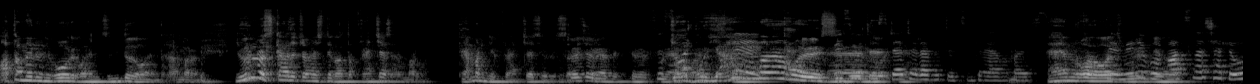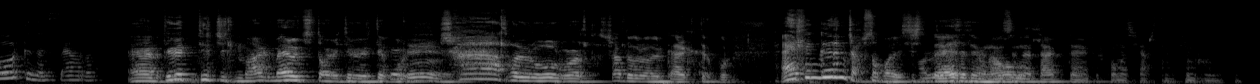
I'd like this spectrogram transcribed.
одоо мань нэг өөр гоё зөндөө гоё гармаар байна. Ер нь бас Scarlett Johansson-ыг одоо франчайз гармаар байна. Ямар нэг франчайз ерөөсөө. Jojo Rabbit бүр ямар гоё байсан. Jojo Rabbit үзсэн тэр амар гоё байсан. Амар гоё гоё. Тэгээ миний бүр бодсноо шал өөр киноос амар гоё. Аа тэгээд тэр жил Marriage Story тэр хоёр дээр бүр шаал хоёр өөр world шаал өөр хоёр character бүр айлангаар нь авсан гоё байсан шүү дээ. Айл in a lifetime performance шаардсан тиймэрхүү нэг тийм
